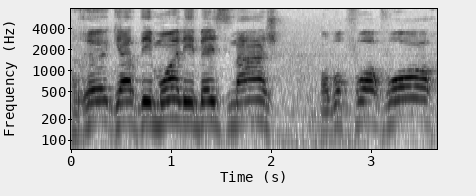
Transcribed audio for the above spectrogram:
Regardez-moi les belles images. On va pouvoir voir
